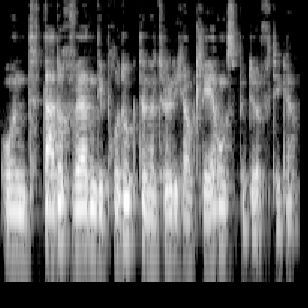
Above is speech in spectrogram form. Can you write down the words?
und dadurch werden die Produkte natürlich auch klärungsbedürftiger.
